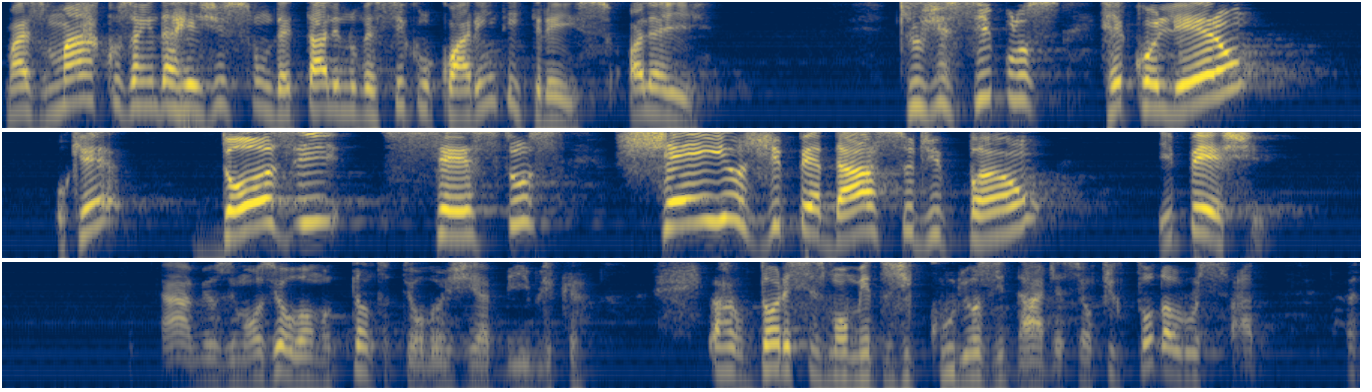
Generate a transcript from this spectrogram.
Mas Marcos ainda registra um detalhe no versículo 43. Olha aí. Que os discípulos recolheram o quê? Doze cestos cheios de pedaço de pão e peixe. Ah, meus irmãos, eu amo tanto teologia bíblica. Eu adoro esses momentos de curiosidade, assim, eu fico todo aluçado.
